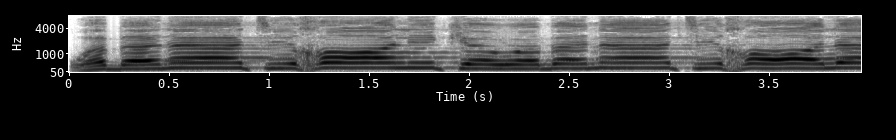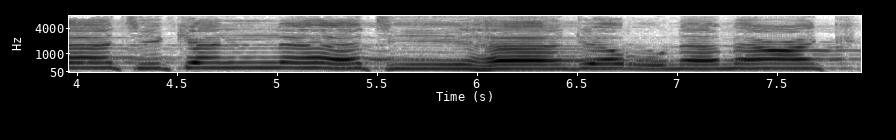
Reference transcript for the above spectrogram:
وبنات خالك وبنات خالاتك اللاتي هاجرن معك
